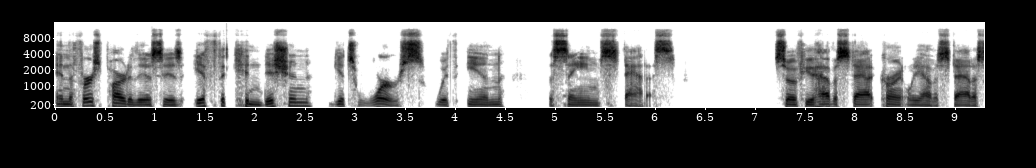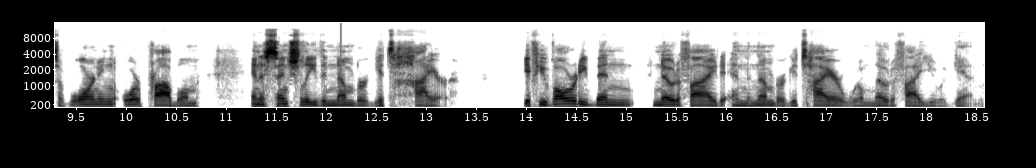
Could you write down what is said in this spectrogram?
And the first part of this is if the condition gets worse within the same status. So if you have a stat, currently have a status of warning or problem, and essentially the number gets higher. If you've already been notified and the number gets higher, we'll notify you again.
